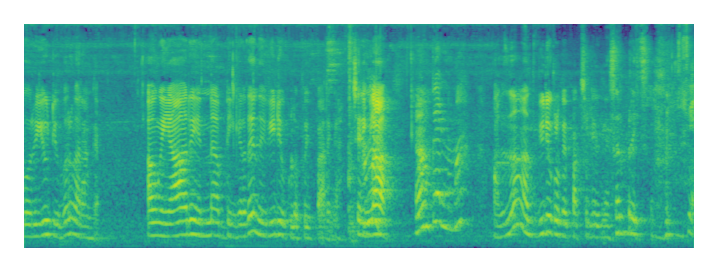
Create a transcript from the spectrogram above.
ஒரு யூடியூபர் வராங்க. அவங்க யார் என்ன அப்படிங்கிறத இந்த வீடியோக்குள்ளே போய் பாருங்க. சரிங்களா? அதுதான் அது வீடியோக்குள்ளே போய் பார்க்க சொல்லியிருக்கேன். சர்ப்ரைஸ் சரி.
